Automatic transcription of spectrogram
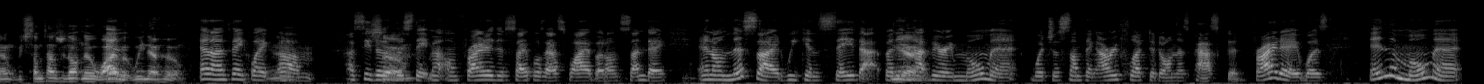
know, sometimes we don't know why, and, but we know who. And I think like you know? um, I see the, So- the statement on Friday. The disciples asked why, but on Sunday, and on this side we can say that. But in that very moment, which is something I reflected on this past Good Friday, was in the moment,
